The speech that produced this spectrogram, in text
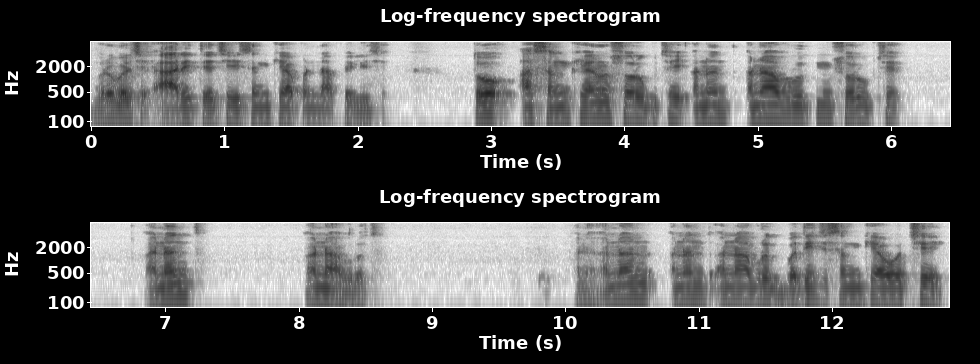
બરોબર છે? આ રીતે છે એ સંખ્યા આપણને આપેલી છે. તો આ સંખ્યાનું સ્વરૂપ છે અનંત, અનાવૃતનું સ્વરૂપ છે. અનંત, અનાવૃત. અને અનંત અનંત, અનાવૃત બધી જ સંખ્યાઓ છે.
